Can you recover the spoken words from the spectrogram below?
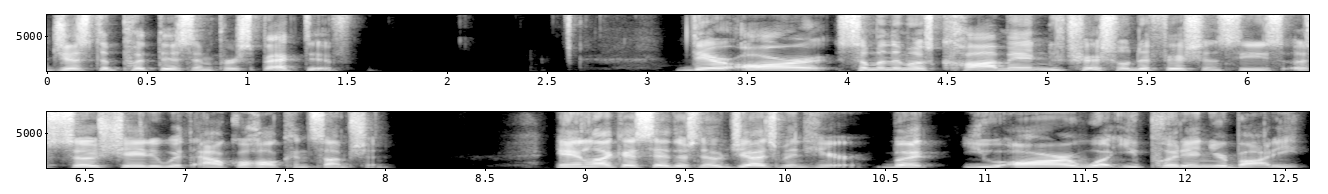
just to put this in perspective, there are some of the most common nutritional deficiencies associated with alcohol consumption. And like I said, there's no judgment here, but you are what you put in your body.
